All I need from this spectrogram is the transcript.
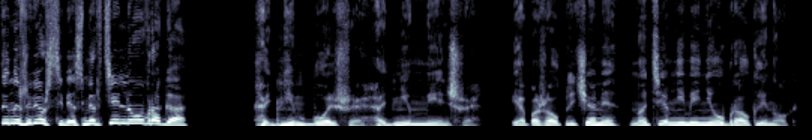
ты наживешь себе смертельного врага». «Одним больше, одним меньше». Я пожал плечами, но тем не менее убрал клинок.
